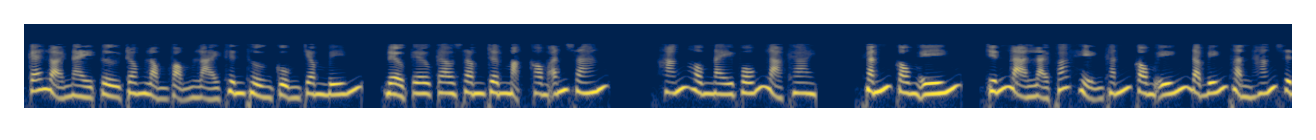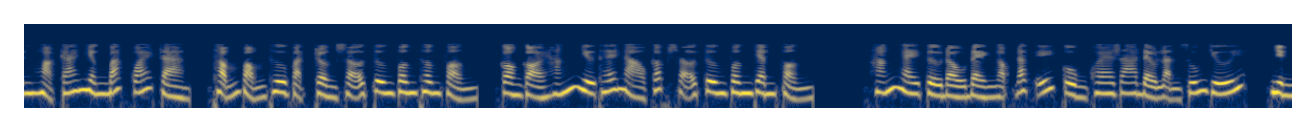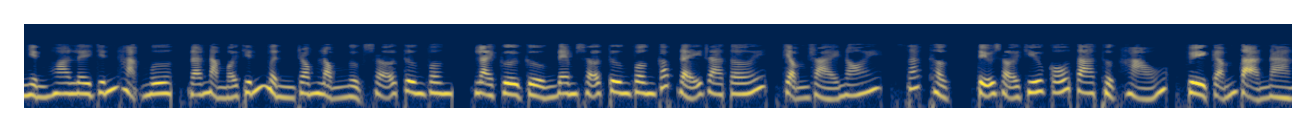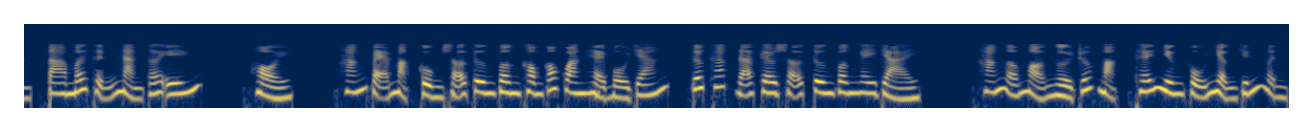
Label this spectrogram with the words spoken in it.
Cái loại này từ trong lòng vọng lại khinh thường cùng châm biếm, đều kêu cao xâm trên mặt không ánh sáng. Hắn hôm nay vốn là khai, Khánh Công Yến, chính là lại phát hiện Khánh Công Yến đã biến thành hắn sinh hoạt cá nhân bát quái tràng, thẩm vọng thư vạch trần sở tương vân thân phận, còn gọi hắn như thế nào cấp sở tương vân danh phận. Hắn ngay từ đầu đầy ngập đắc ý cùng khoe ra đều lạnh xuống dưới, nhìn nhìn hoa lê chính hạt mưa, đã nằm ở chính mình trong lòng ngực sở tương vân, lại cười cường đem sở tương vân cấp đẩy ra tới, chậm rãi nói, xác thật, tiểu sở chiếu cố ta thực hảo, vì cảm tạ nàng, ta mới thỉnh nàng tới yến. Hội, hắn vẽ mặt cùng sở tương vân không có quan hệ bồ dáng, tức khắc đã kêu sở tương vân ngay dại. Hắn ở mọi người trước mặt, thế nhưng phủ nhận chính mình.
